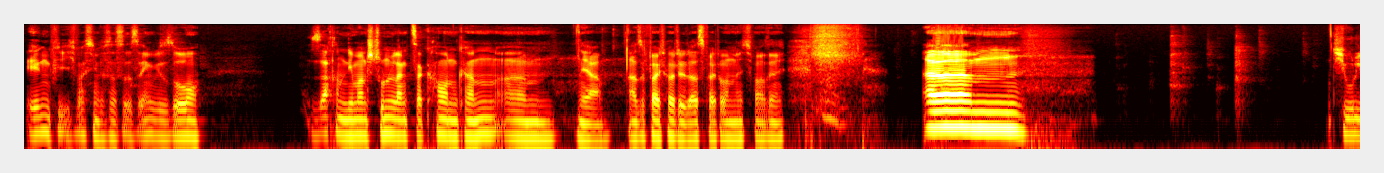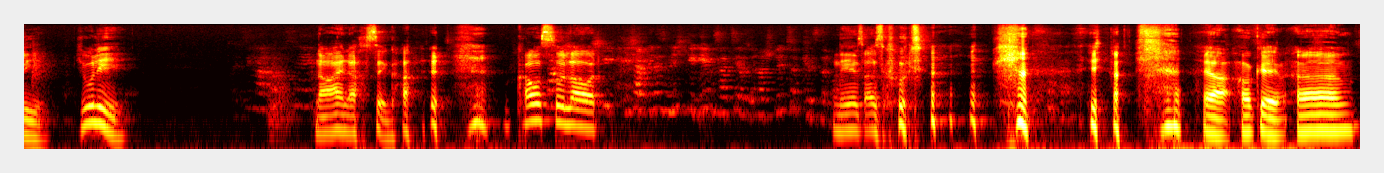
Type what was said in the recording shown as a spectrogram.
irgendwie, ich weiß nicht, was das ist, irgendwie so Sachen, die man stundenlang zerkauen kann. Ähm, ja, also vielleicht hört ihr das, vielleicht auch nicht, weiß ich nicht. Ähm, Juli. Juli. Nein, ach, ist egal. Du kaust so laut. Ich habe ihr das nicht gegeben, das hat sie aus ihrer Spielzeugkiste. Nee, ist alles gut. ja. ja, okay. Ähm,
